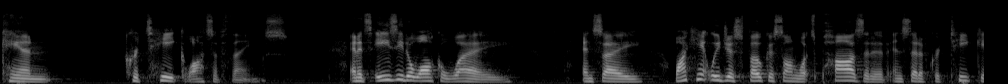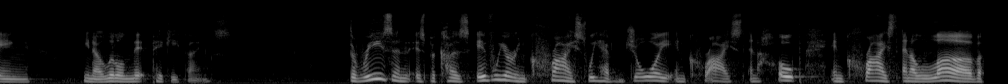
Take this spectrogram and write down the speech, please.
can critique lots of things. And it's easy to walk away and say, why can't we just focus on what's positive instead of critiquing, you know, little nitpicky things? The reason is because if we are in Christ, we have joy in Christ and hope in Christ and a love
